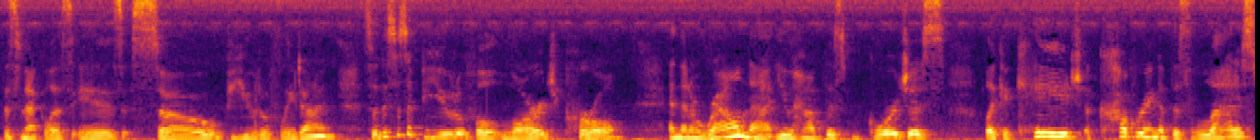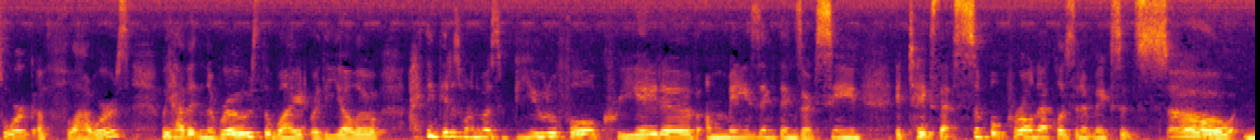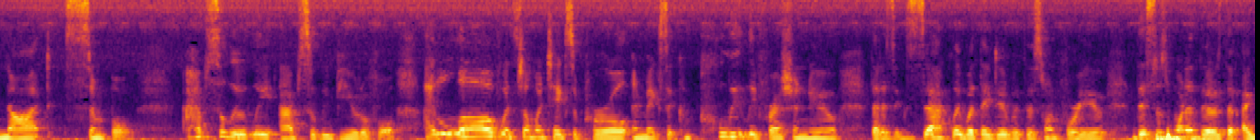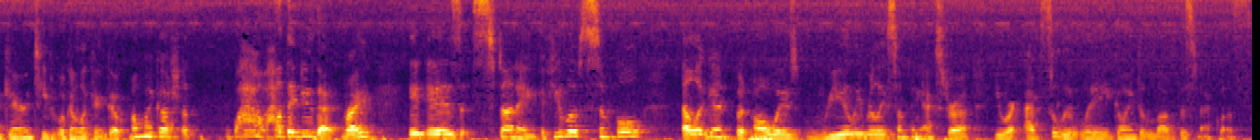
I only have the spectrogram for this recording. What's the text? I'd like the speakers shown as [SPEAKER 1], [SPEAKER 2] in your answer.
[SPEAKER 1] This necklace is so beautifully done. So this is a beautiful large pearl. And then around that you have this gorgeous like a cage, a covering of this lattice work of flowers. We have it in the rose, the white, or the yellow. I think it is one of the most beautiful, creative, amazing things I've seen. It takes that simple pearl necklace and it makes it so not simple absolutely, absolutely beautiful. I love when someone takes a pearl and makes it completely fresh and new. That is exactly what they did with this one for you. This is one of those that I guarantee people are gonna look at and go, oh my gosh, uh, wow, how'd they do that, right? It is stunning. If you love simple, elegant, but always really, really something extra, you are absolutely going to love this necklace.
